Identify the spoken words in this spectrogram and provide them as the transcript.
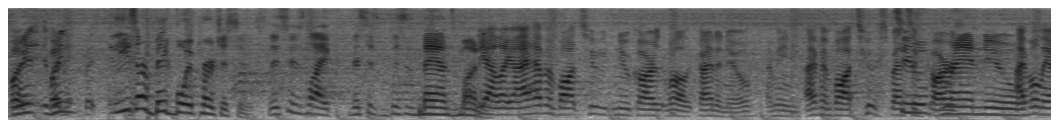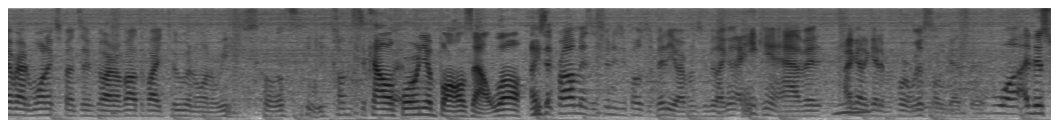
But- when- but- when- but- these are big boy purchases. This is like this is this is man's money. Yeah, like I haven't bought two new cars. Well, kind of new. I mean, I haven't bought two expensive two cars. brand new. I've only ever had one expensive car. and I'm about to buy two in one week, so we'll see. comes to California, balls out. Well, The problem is, as soon as you post a video, everyone's gonna be like, "Eh, "He can't have it. I gotta get it before Whistle gets it." well, this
